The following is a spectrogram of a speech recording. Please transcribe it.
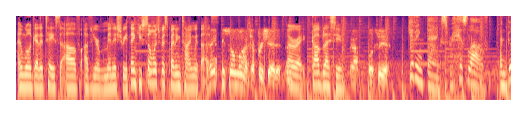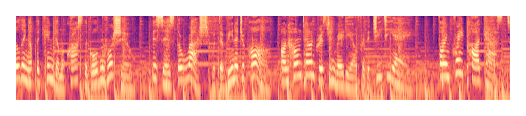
and will get a taste of, of your ministry. Thank you so much for spending time with us. Thank you so much. I appreciate it. All right. God bless you. Yeah. We'll see you. Giving thanks for his love and building up the kingdom across the Golden Horseshoe. This is The Rush with Davina Japal on Hometown Christian Radio for the GTA. Find great podcasts,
